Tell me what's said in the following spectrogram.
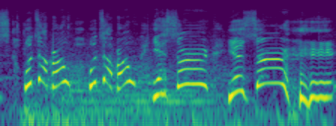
yes. What's up, bro? What's up, bro? Yes, sir. Yes, sir.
